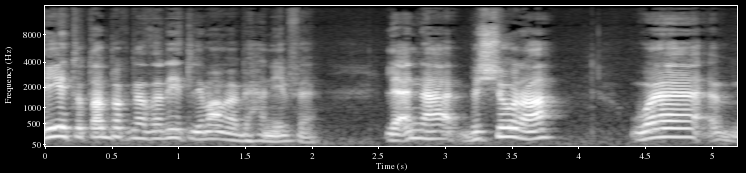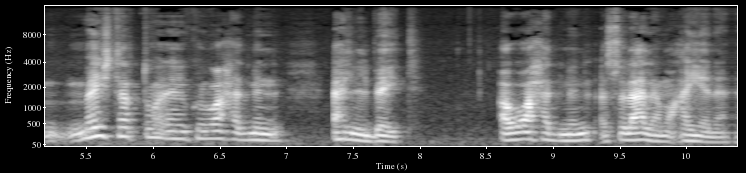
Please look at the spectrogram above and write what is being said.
هي تطبق نظرية الإمام أبي حنيفة لأنها بالشورى وما يشترطون أن يكون واحد من أهل البيت أو واحد من سلالة معينة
